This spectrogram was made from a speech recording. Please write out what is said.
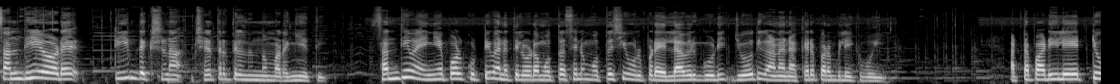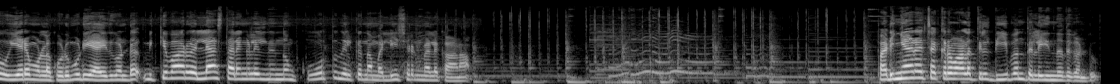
സന്ധ്യയോടെ ടീം ദക്ഷിണ ക്ഷേത്രത്തിൽ നിന്നും മടങ്ങിയെത്തി. സന്ധ്യ മയങ്ങിയപ്പോൾ കുട്ടിവനത്തിലൂടെ മുത്തശ്ശനും മുത്തശ്ശിയും ഉൾപ്പെടെ എല്ലാവരും കൂടി ജ്യോതി കാണാൻ അക്കരപ്പറമ്പിലേക്ക് പോയി. അട്ടപ്പാടിയിലെ ഏറ്റവും ഉയരമുള്ള കൊടുമുടി ആയതുകൊണ്ട് മിക്കവാറും എല്ലാ സ്ഥലങ്ങളിൽ നിന്നും കൂർത്തു നിൽക്കുന്ന മല്ലീശ്വരൻ മല കാണാം. പടിഞ്ഞാറ ചക്രവാളത്തിൽ ദീപം തെളിയുന്നത് കണ്ടു.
